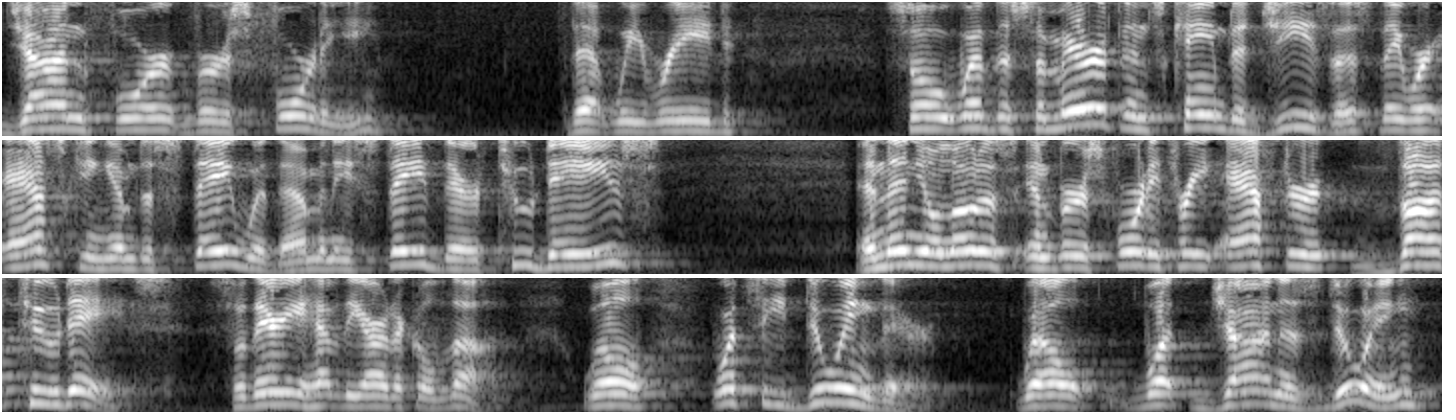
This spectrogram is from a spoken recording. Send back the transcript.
John 4, verse 40, that we read, So when the Samaritans came to Jesus, they were asking him to stay with them, and he stayed there two days. And then you'll notice in verse 43, after the two days. So there you have the article the. Well, what's he doing there? Well, what John is doing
